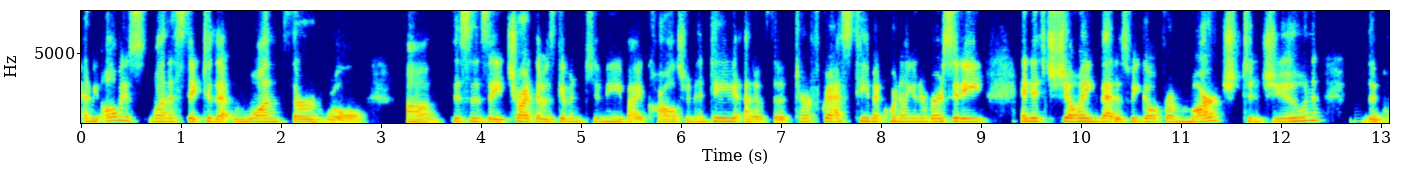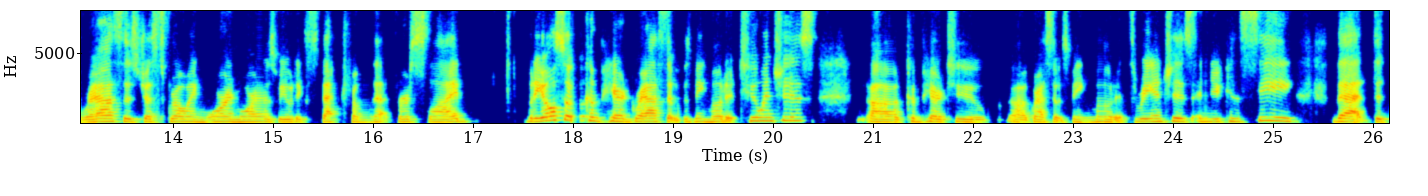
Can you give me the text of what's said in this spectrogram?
And we always want to stick to that one third rule. Um, this is a chart that was given to me by Carl Tremente out of the turfgrass team at Cornell University. And it's showing that as we go from March to June, the grass is just growing more and more as we would expect from that first slide. But he also compared grass that was being mowed at two inches uh, compared to uh, grass that was being mowed at three inches. And you can see that the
